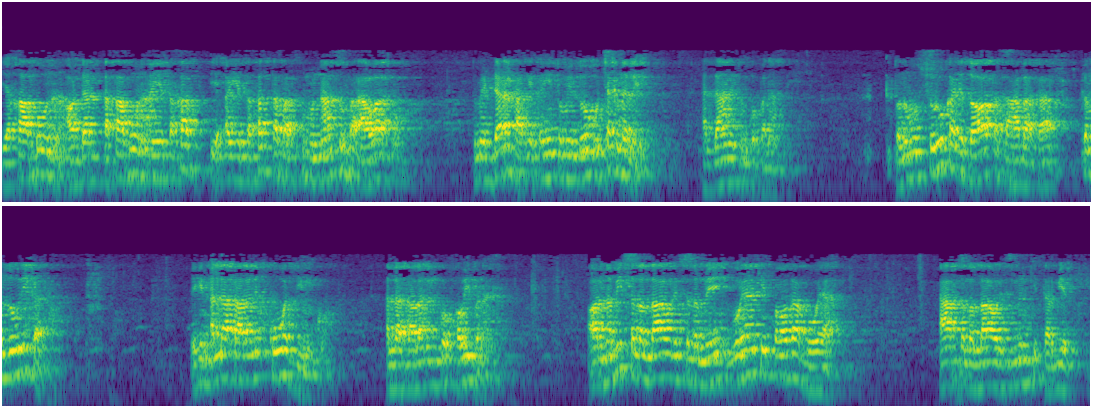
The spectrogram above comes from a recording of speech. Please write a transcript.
یقافون اور ڈر تقابون تم الناس پر آواز ہو تمہیں ڈر تھا کہ کہیں تمہیں لوگ اچک نہ لیں۔ اللہ نے تم کو پناہ دی۔ تو شروع کا جو دور تھا صحابہ کا، کمزوری کا تھا۔ لیکن اللہ تعالیٰ نے قوت دی ان کو۔ اللہ تعالیٰ نے ان کو قوی بنایا۔ اور نبی صلی اللہ علیہ وسلم نے گویا کے پودا بویا۔ آپ صلی اللہ علیہ وسلم کی تربیت کی۔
